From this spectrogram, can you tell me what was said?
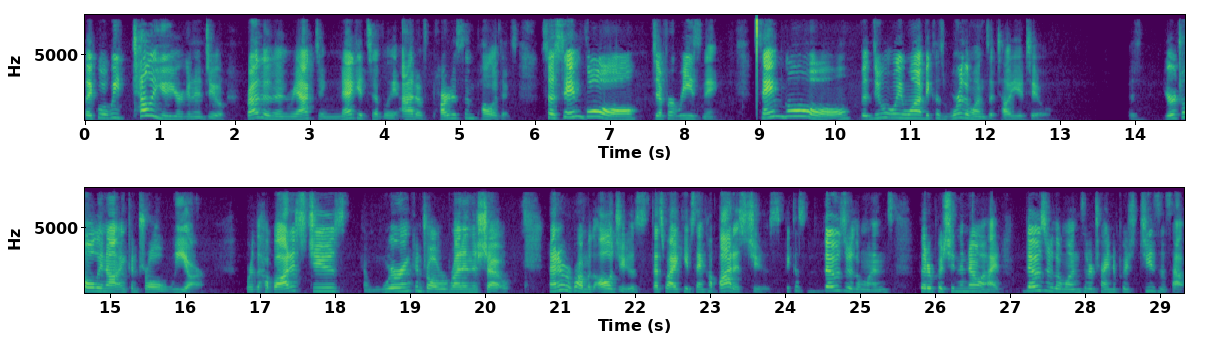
like what we tell you you're going to do, rather than reacting negatively out of partisan politics. So, same goal, different reasoning. Same goal, but do what we want because we're the ones that tell you to. You're totally not in control. We are. We're the Chabadist Jews, and we're in control. We're running the show. I don't have a problem with all Jews. That's why I keep saying Chabadist Jews, because those are the ones that are pushing the Noahide. Those are the ones that are trying to push Jesus out.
